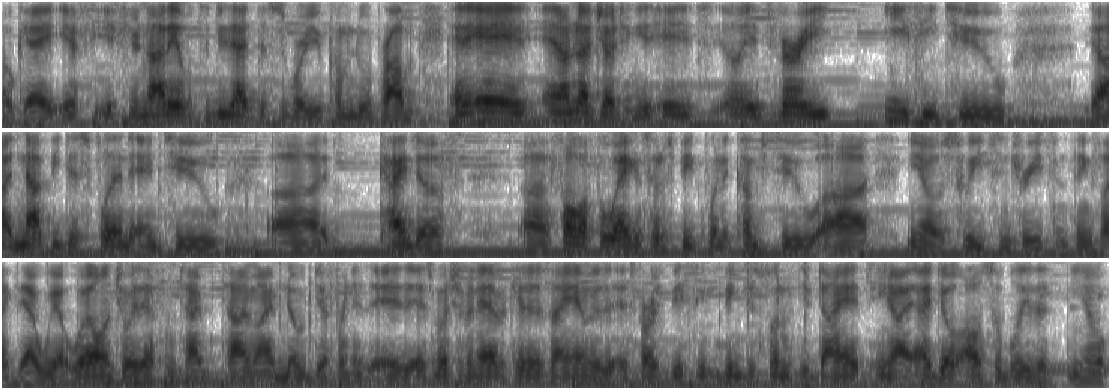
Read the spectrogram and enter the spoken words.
Okay, if if you're not able to do that, this is where you come into a problem. And and, and I'm not judging. it's it's very easy to uh, not be disciplined and to uh, kind of uh, fall off the wagon, so to speak, when it comes to uh, you know sweets and treats and things like that. We, we all enjoy that from time to time. I'm no different. As, as, much of an advocate as I am as far as being, being disciplined with your diet, you know, I, I, also believe that you know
